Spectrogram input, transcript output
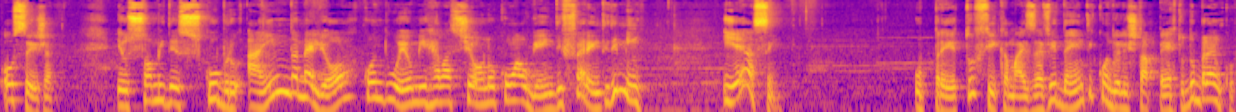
Ou seja, eu só me descubro ainda melhor quando eu me relaciono com alguém diferente de mim. E é assim. O preto fica mais evidente quando ele está perto do branco.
